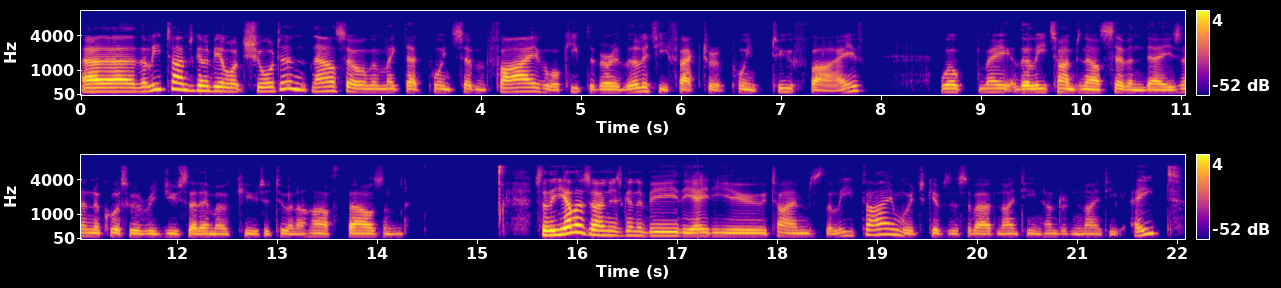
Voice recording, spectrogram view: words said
Uh, the lead time is going to be a lot shorter now, so I'm going to make that 0.75. We'll keep the variability factor at 0.25 we'll make the lead time's now seven days, and of course we'll reduce that MOQ to two and a half thousand. So the yellow zone is going to be the ADU times the lead time, which gives us about 1998.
